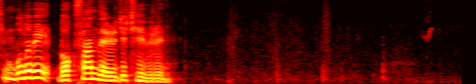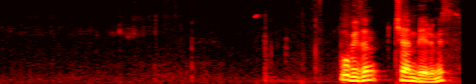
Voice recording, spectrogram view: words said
Şimdi bunu bir 90 derece çevirelim. Bu bizim çemberimiz.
